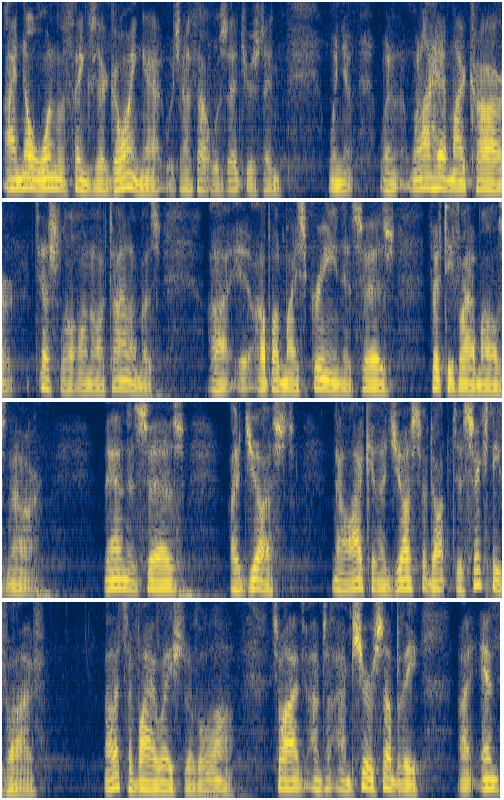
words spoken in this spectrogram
I know one of the things they're going at, which I thought was interesting, when you when when I have my car Tesla on autonomous, uh, it, up on my screen it says 55 miles an hour. Then it says adjust. Now I can adjust it up to 65. Now that's a violation of the law. So I, I'm, I'm sure somebody, uh, and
